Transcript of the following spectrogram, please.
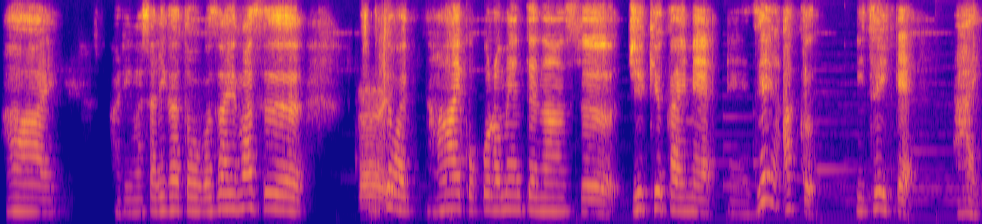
はい。あります。ありがとうございます。今日は、はい、心メンテナンス19回目、えー善悪について、はい、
